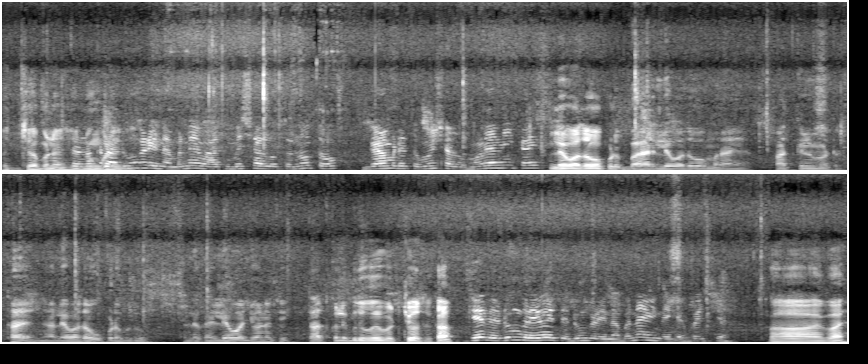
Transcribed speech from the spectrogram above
ભજીયા બને છે ડુંગળી ડુંગળીના. બનાવ્યા. આજ મસાલો તો નહોતો. ગામડે તો મસાલો મળે નહીં કાંઈ. લેવા જવો પડે. બહાર લેવા જવો અમારે અહીંયા. પાંચ કિલોમીટર થાય ત્યાં લેવા જવું પડે બધું. એટલે કાંઈ લેવા જો નથી. તાત્કાલિક બધું વહીવટ થયો છે કા? ઘેરે ડુંગળી હોય તે ડુંગળીના બનાવી નાખ્યા ભજીયા. ભાઈ ભાઈ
